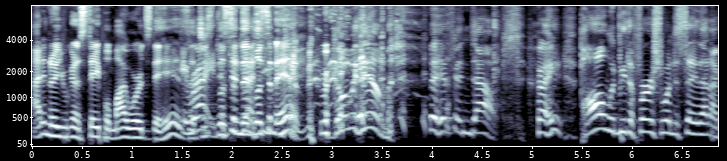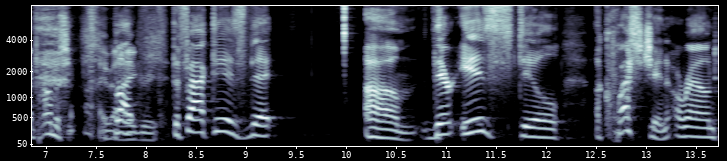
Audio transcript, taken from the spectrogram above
I didn't know you were going to staple my words to his. Right. Just listen to listen to him. Go with him if in doubt, right? Paul would be the first one to say that, I promise you. I- I but agree. the fact is that um, there is still a question around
